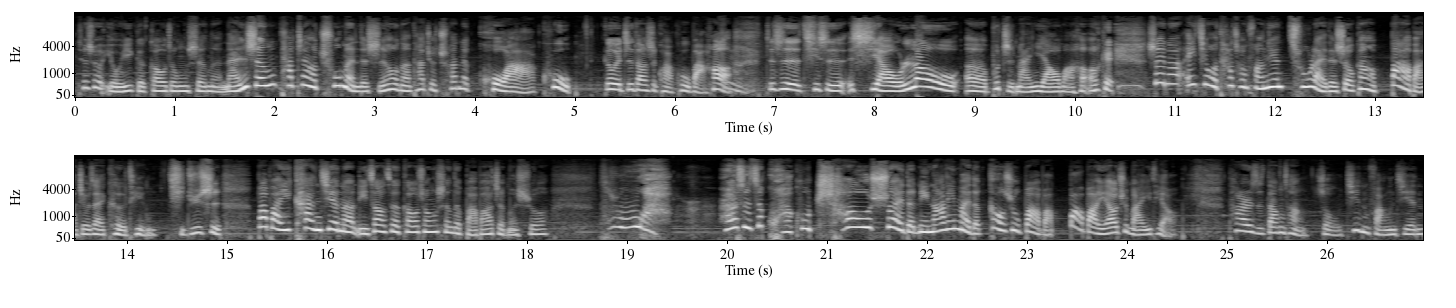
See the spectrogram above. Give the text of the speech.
就是说有一个高中生呢，男生他正要出门的时候呢，他就穿的垮裤。各位知道是垮裤吧？哈、嗯，就是其实小露呃不止蛮腰嘛。哈，OK。所以呢，哎，结果他从房间出来的时候，刚好爸爸就在客厅起居室。爸爸一看见呢，你知道这高中生的爸爸怎么说？他说：“哇。”儿子，这垮裤超帅的，你哪里买的？告诉爸爸，爸爸也要去买一条。他儿子当场走进房间，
